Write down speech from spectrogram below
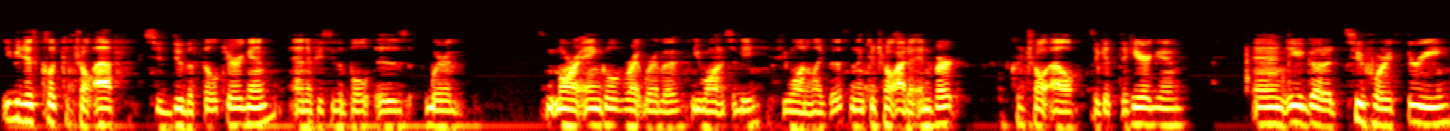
you can just click Control F to do the filter again, and if you see the bolt is where it's more angled, right where the you want it to be, if you want it like this, and then Control I to invert, Control L to get to here again, and you can go to 243,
